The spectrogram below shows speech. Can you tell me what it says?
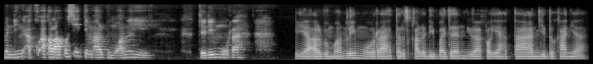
Mending aku kalau aku sih tim album only. Jadi murah. Iya, album only murah terus kalau dibaca juga kelihatan gitu kan ya.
